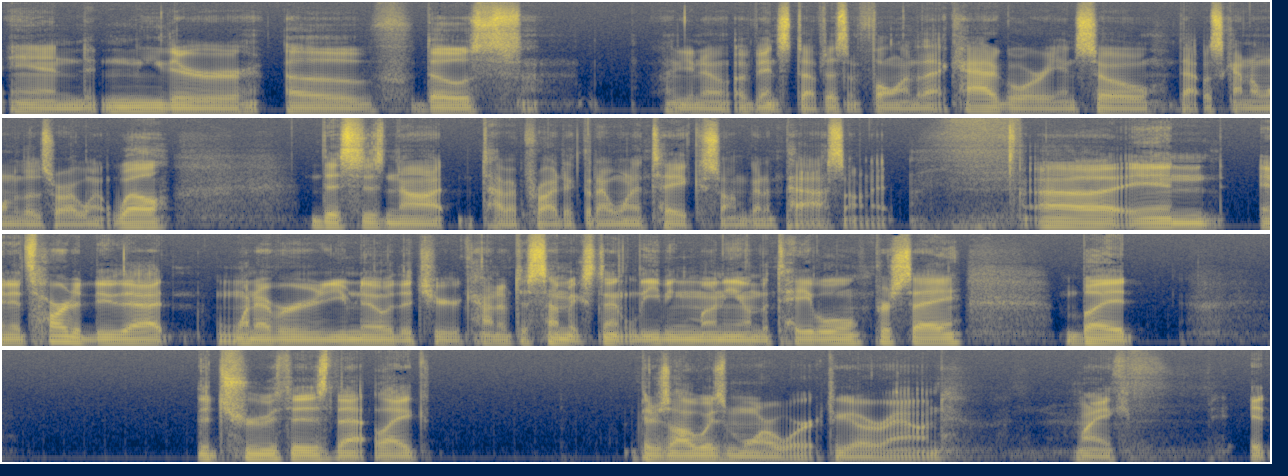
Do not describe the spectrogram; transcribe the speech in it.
And neither of those, you know, event stuff doesn't fall into that category. And so that was kind of one of those where I went, well, this is not the type of project that I want to take, so I'm going to pass on it. Uh, and and it's hard to do that whenever you know that you're kind of to some extent leaving money on the table per se. But the truth is that like there's always more work to go around. Like it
